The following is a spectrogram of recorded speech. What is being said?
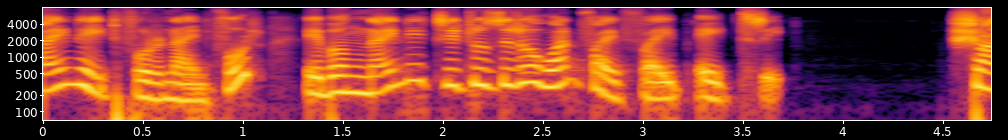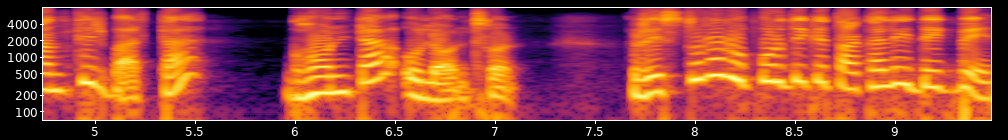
nine eight four nine four এবং nine eight three two zero one five five eight three শান্তির বার্তা, ঘণ্টা ও লণ্ঠন। রেস্তোরাঁর উপর দিকে তাকালেই দেখবেন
